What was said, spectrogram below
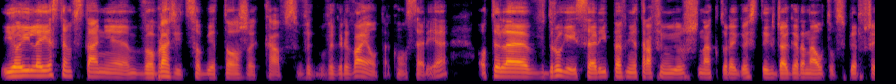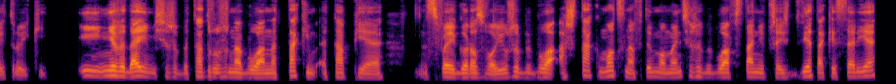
I o ile jestem w stanie wyobrazić sobie to, że Cavs wygrywają taką serię, o tyle w drugiej serii pewnie trafią już na któregoś z tych juggernautów z pierwszej trójki. I nie wydaje mi się, żeby ta drużyna była na takim etapie swojego rozwoju, żeby była aż tak mocna w tym momencie, żeby była w stanie przejść dwie takie serie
